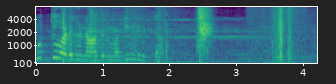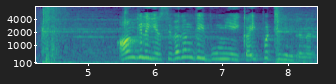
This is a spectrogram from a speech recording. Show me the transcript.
முத்துவடுகநாதர் மடிந்து விட்டார். ஆங்கிலேயர் சிவகங்கை பூமியை கைப்பற்றுகின்றனர்.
